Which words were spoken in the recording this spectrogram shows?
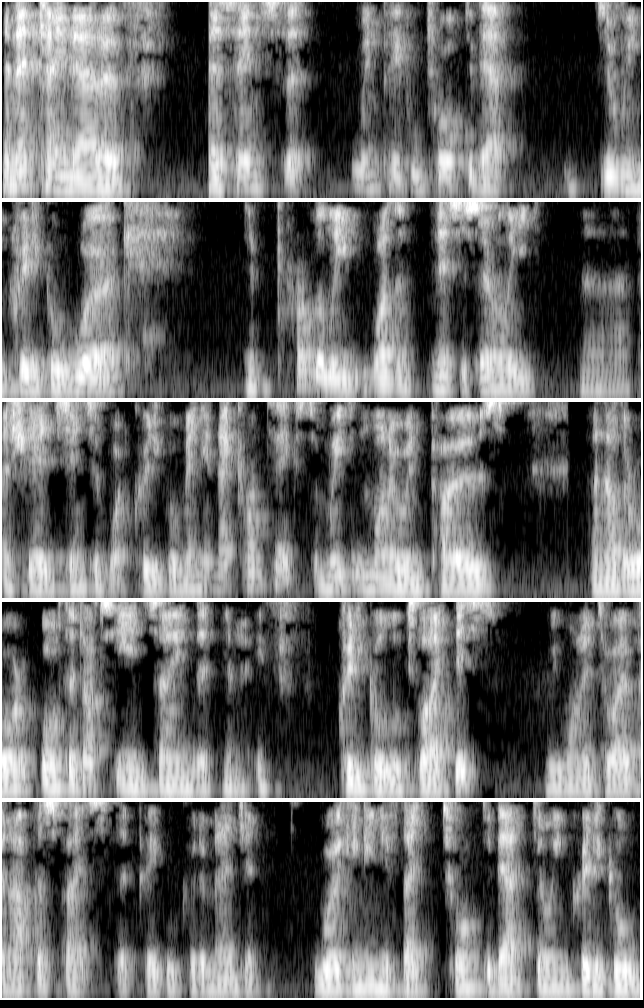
And that came out of a sense that when people talked about doing critical work, it probably wasn't necessarily uh, a shared sense of what critical meant in that context, and we didn't want to impose another orthodoxy in saying that you know if critical looks like this, we wanted to open up the space that people could imagine working in if they talked about doing critical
